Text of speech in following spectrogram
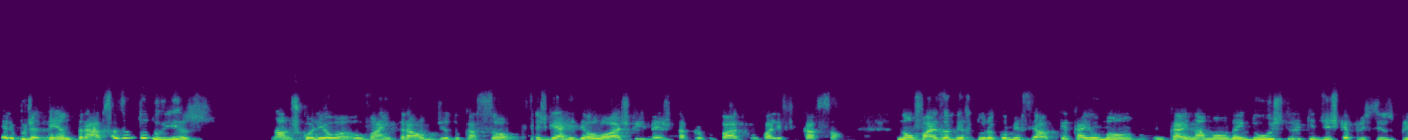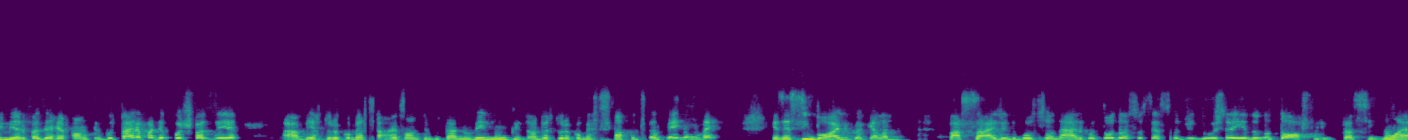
ele podia ter entrado fazendo tudo isso. Não, escolheu o Weintraub de educação, que fez guerra ideológica, em vez de estar preocupado com qualificação não faz abertura comercial porque caiu, mão, caiu na mão da indústria, que diz que é preciso primeiro fazer a reforma tributária para depois fazer a abertura comercial. A reforma tributária não vem nunca, então a abertura comercial também não vem. Quer dizer, é simbólico aquela passagem do Bolsonaro com toda a associação de indústria indo no Toffoli. Então, assim, não é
